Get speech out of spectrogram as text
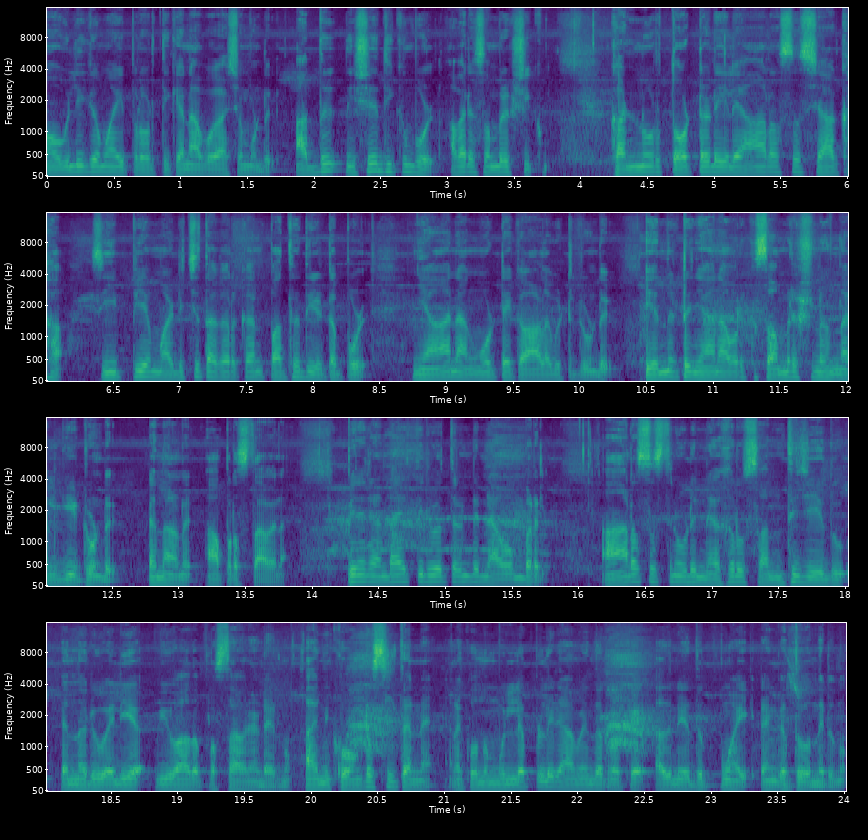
മൗലികമായി പ്രവർത്തിക്കാൻ അവകാശമുണ്ട്. അത് നിഷേധിക്കുമ്പോൾ അവരെ സംരക്ഷിക്കും. കണ്ണൂർ തോട്ടടയിലെ ആർ എസ് എസ് ശാഖ സി പി എം അടിച്ചു തകർക്കാൻ പദ്ധതിയിട്ടപ്പോൾ ഞാൻ അങ്ങോട്ടേക്ക് ആളെ വിട്ടിട്ടുണ്ട്. എന്നിട്ട് ഞാൻ അവർക്ക് സംരക്ഷണം നൽകിയിട്ടുണ്ട് എന്നാണ് ആ പ്രസ്താവന. പിന്നെ രണ്ടായിരത്തി ഇരുപത്തിരണ്ട് നവംബറിൽ ആർ എസ് എസിനോട് നെഹ്റു സന്ധി ചെയ്തു എന്നൊരു വലിയ വിവാദ പ്രസ്താവന ഉണ്ടായിരുന്നു. അതിന് കോൺഗ്രസിൽ തന്നെ എനിക്കൊന്ന് മുല്ലപ്പള്ളി രാമേന്ദ്രനൊക്കെ അതിന് എതിർപ്പുമായി രംഗത്ത് വന്നിരുന്നു.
